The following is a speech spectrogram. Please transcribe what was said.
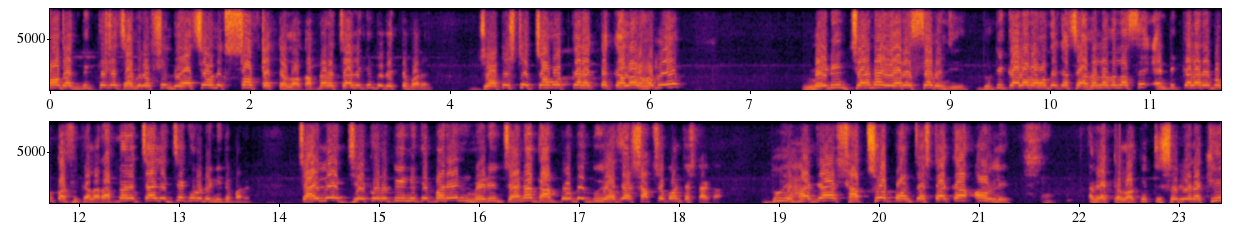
নব একদিক থেকে চাবির অপশন দেওয়া আছে, অনেক সফট একটা লক আপনারা চাইলে কিন্তু দেখতে পারেন। যথেষ্ট চমৎকার একটা কালার হবে made in China ARS seven G দুটি কালার আমাদের কাছে অ্যাভেলেবেল আছে অ্যান্টিক কালার এবং কফি কালার আপনারা চাইলে যে কোনোটি নিতে পারেন। চাইলে যে কোনোটি নিতে পারেন মেড ইন চায়না দাম পড়বে দুই হাজার সাতশো পঞ্চাশ টাকা। দুই হাজার সাতশো পঞ্চাশ টাকা অনলি আমি একটা লক একটু সরিয়ে রাখি।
